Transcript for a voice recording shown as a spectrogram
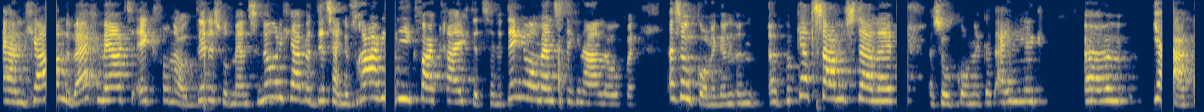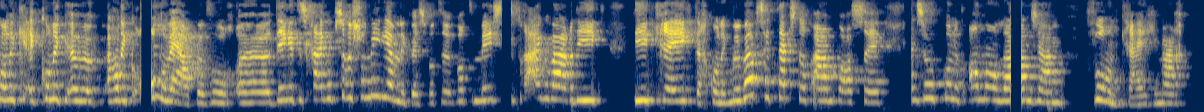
En gaandeweg merkte ik van nou, dit is wat mensen nodig hebben. Dit zijn de vragen die ik vaak krijg. Dit zijn de dingen waar mensen tegenaan lopen. En zo kon ik een, een, een pakket samenstellen. En zo kon ik uiteindelijk uh, ja, kon ik, kon ik, uh, had ik onderwerpen voor uh, dingen te schrijven op social media. Want ik wist wat de, wat de meeste vragen waren die ik, die ik kreeg. Daar kon ik mijn website tekst op aanpassen. En zo kon het allemaal langzaam vorm krijgen. Maar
